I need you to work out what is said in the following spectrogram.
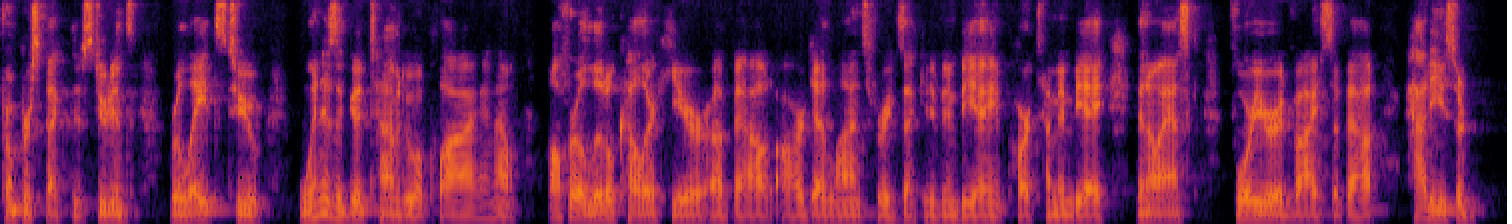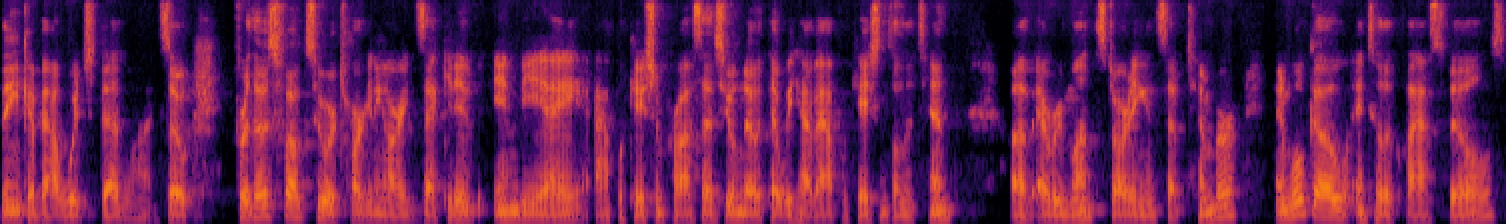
from prospective students relates to when is a good time to apply. And I'll offer a little color here about our deadlines for executive MBA and part-time MBA. Then I'll ask for your advice about how do you sort of think about which deadline. So for those folks who are targeting our executive MBA application process, you'll note that we have applications on the 10th of every month starting in September, and we'll go until the class fills.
